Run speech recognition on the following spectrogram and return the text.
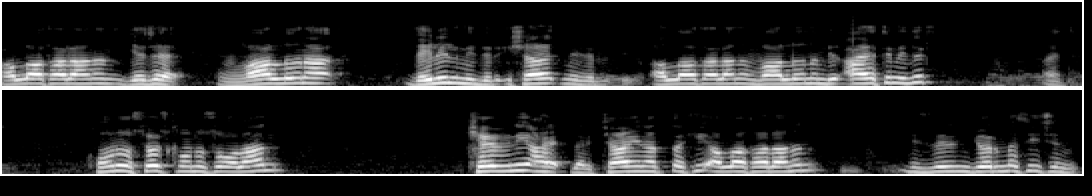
allah Teala'nın gece varlığına delil midir, işaret midir? allah Teala'nın varlığının bir ayeti midir? Ayettir. Konu, söz konusu olan kevni ayetler. Kainattaki allah Teala'nın bizlerin görmesi için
